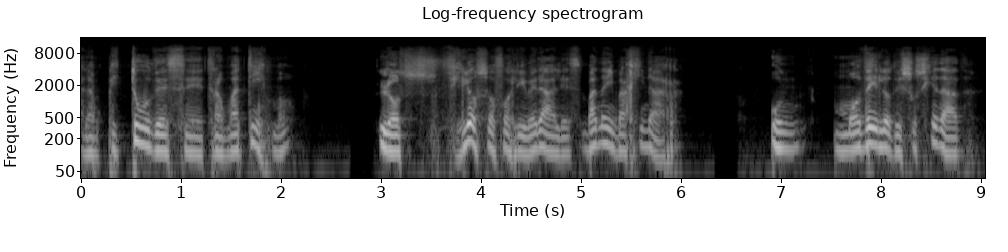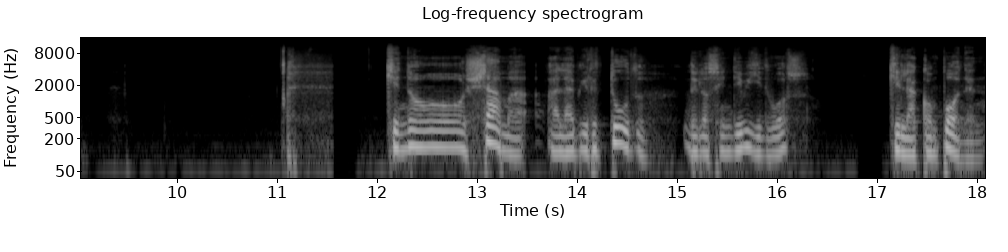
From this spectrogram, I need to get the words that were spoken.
a la amplitud de ese traumatismo, los filósofos liberales van a imaginar un modelo de sociedad que no llama a la virtud de los individuos que la componen.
